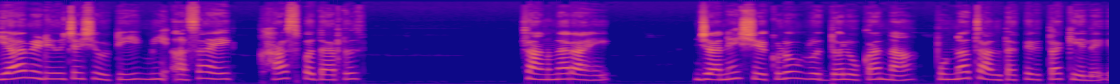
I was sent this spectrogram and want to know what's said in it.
या व्हिडिओच्या शेवटी मी असा एक खास पदार्थ सांगणार आहे ज्याने शेकडो वृद्ध लोकांना पुन्हा चालता फिरता केले.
